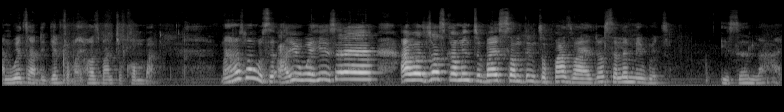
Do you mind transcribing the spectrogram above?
and wait at the gate for my husband to come back. My husband will say, Are you here? He said, eh, I was just coming to buy something to pass by. Just let me wait. It's a lie,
